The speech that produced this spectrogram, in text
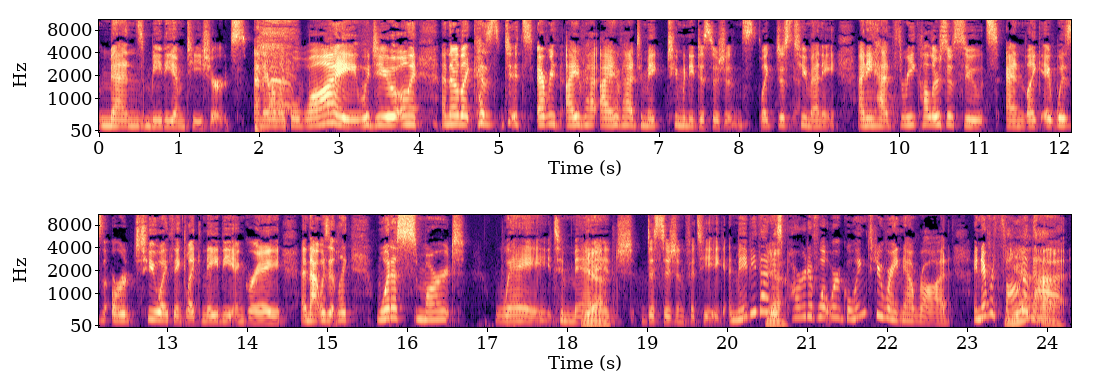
men's medium t-shirts. And they were like well why would you only and they're like because it's every i've ha- i have had to make too many decisions like just too many and he had three colors of suits and like it was or two i think like navy and gray. And that was it. Like what a smart way to manage decision fatigue. And maybe that is Yeah. part of what we're going through right now rod. I never thought of that.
